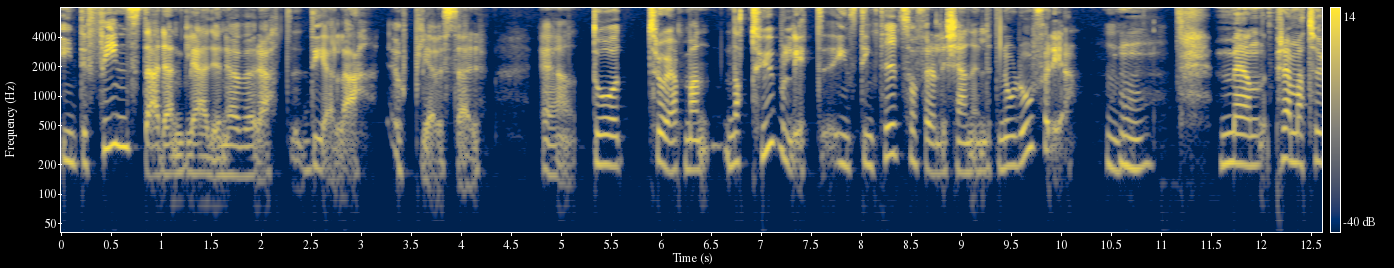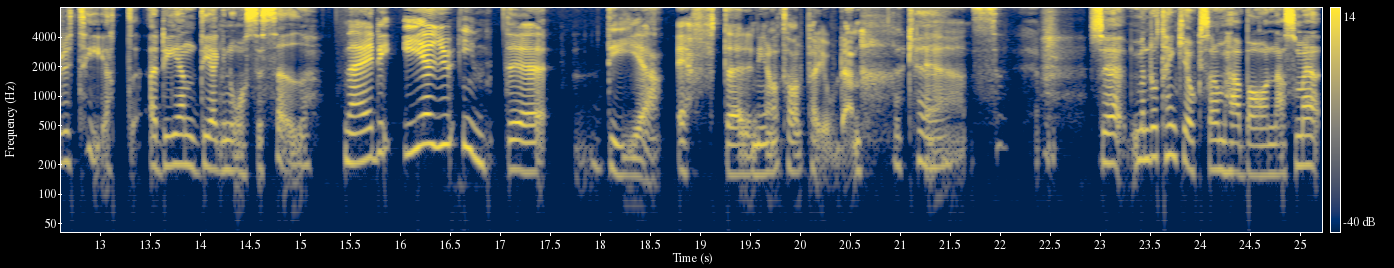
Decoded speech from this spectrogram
inte finns där, den glädjen över att dela upplevelser, eh, då tror jag att man naturligt, instinktivt som förälder känner en liten oro för det. Mm. Mm. Men prematuritet, är det en diagnos i sig? Nej, det är ju inte det efter neonatalperioden. Okay. Eh, så jag, men då tänker jag också de här barnen som är,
